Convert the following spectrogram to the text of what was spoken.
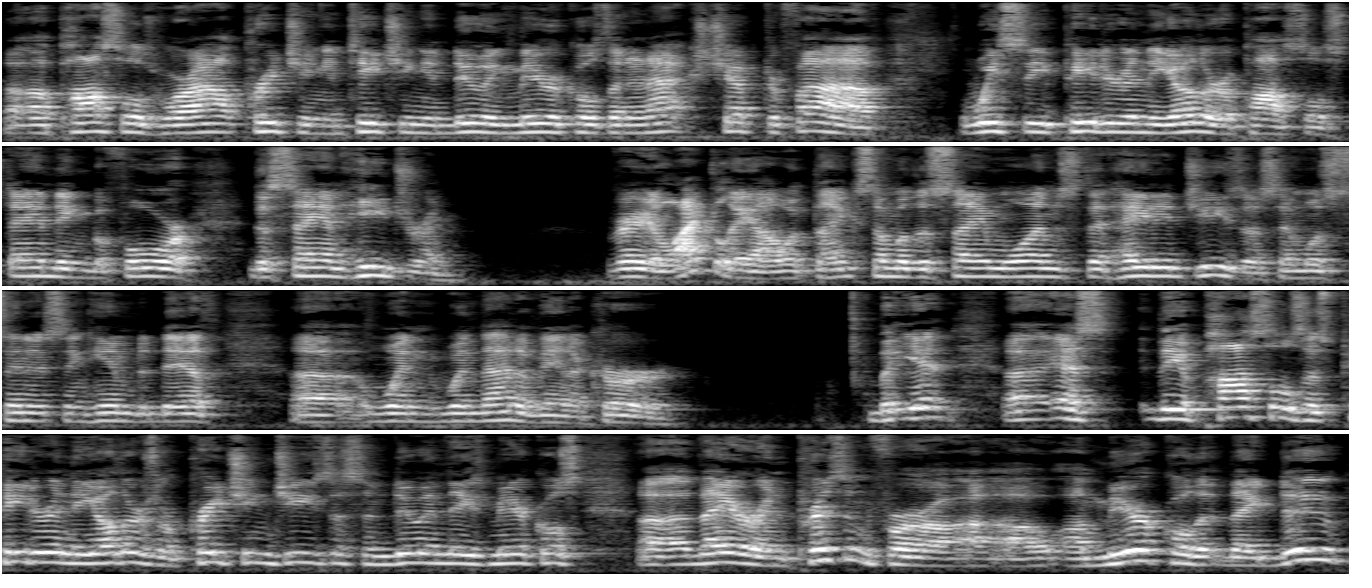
uh, apostles were out preaching and teaching and doing miracles. And in Acts chapter 5, we see Peter and the other apostles standing before the Sanhedrin. Very likely, I would think, some of the same ones that hated Jesus and was sentencing him to death uh, when, when that event occurred. But yet, uh, as the apostles, as Peter and the others are preaching Jesus and doing these miracles, uh, they are in prison for a, a, a, miracle that they do.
